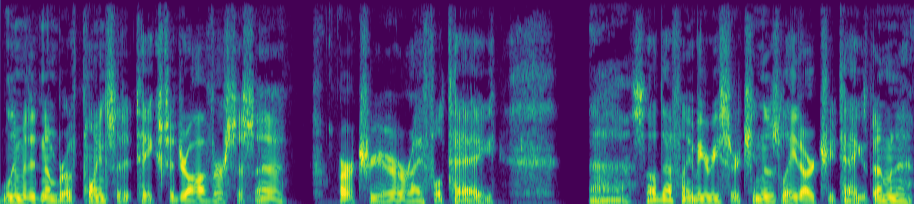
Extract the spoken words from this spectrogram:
limited number of points that it takes to draw versus a archery or a rifle tag. Uh, so I'll definitely be researching those late archery tags, but I'm gonna,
